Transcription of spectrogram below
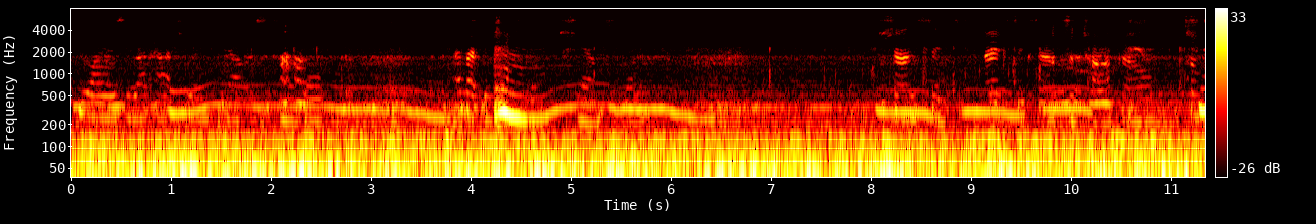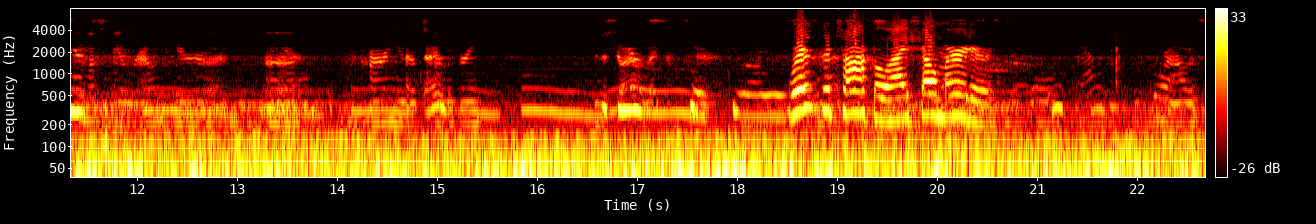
two hours of that hatchery, three hours of the adult. I might be shams, Sean six, I had six hours. It's a taco. Something must be around here. Uh, uh Kari that's hungry. There's a child right there. take two hours. Where's the taco I shall murder? Four hours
